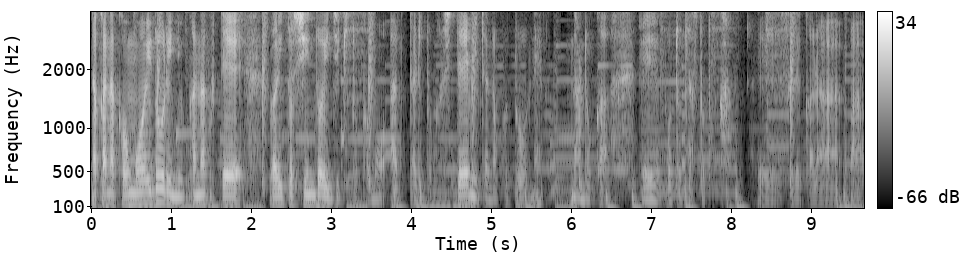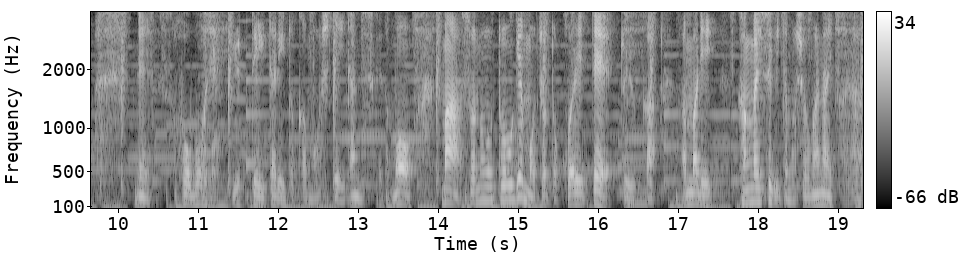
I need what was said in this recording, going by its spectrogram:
なかなか思い通りにいかなくて割としんどい時期とかもあったりとかしてみたいなことをね何度か、えー、ポッドキャストとか、えー、それからまあね方々で言っていたりとかもしていたんですけどもまあその峠もちょっと超えてというかあんまり考えすぎてもしょうがないから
